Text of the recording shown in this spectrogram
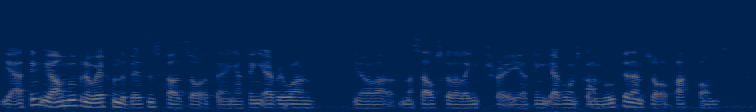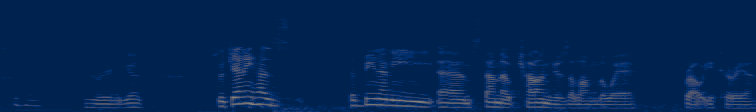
yeah. I think we are moving away from the business card sort of thing. I think everyone, you know, uh, myself's got a link tree. I think everyone's going to move to them sort of platforms. Mm-hmm. Really good. So Jeni, has there been any um, standout challenges along the way throughout your career?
